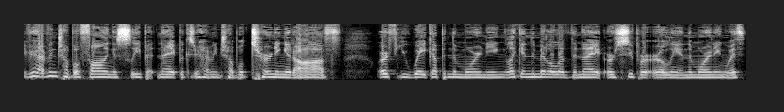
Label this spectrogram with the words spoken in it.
if you're having trouble falling asleep at night because you're having trouble turning it off, or if you wake up in the morning, like in the middle of the night or super early in the morning with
